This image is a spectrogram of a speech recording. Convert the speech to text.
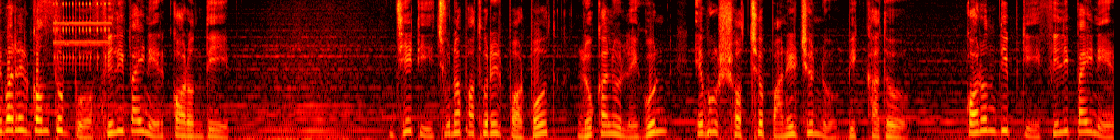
এবারের গন্তব্য ফিলিপাইনের করণদ্বীপ, যেটি চুনাপাথরের পর্বত, লোকালো লেগুন এবং স্বচ্ছ পানির জন্য বিখ্যাত। করণদ্বীপটি ফিলিপাইনের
